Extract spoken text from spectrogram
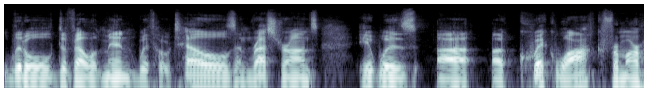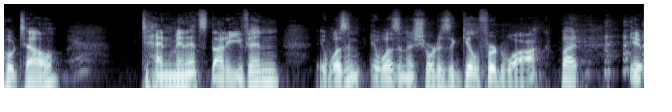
little development with hotels and restaurants. It was uh, a quick walk from our hotel, ten minutes, not even. It wasn't. It wasn't as short as a Guilford walk, but it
